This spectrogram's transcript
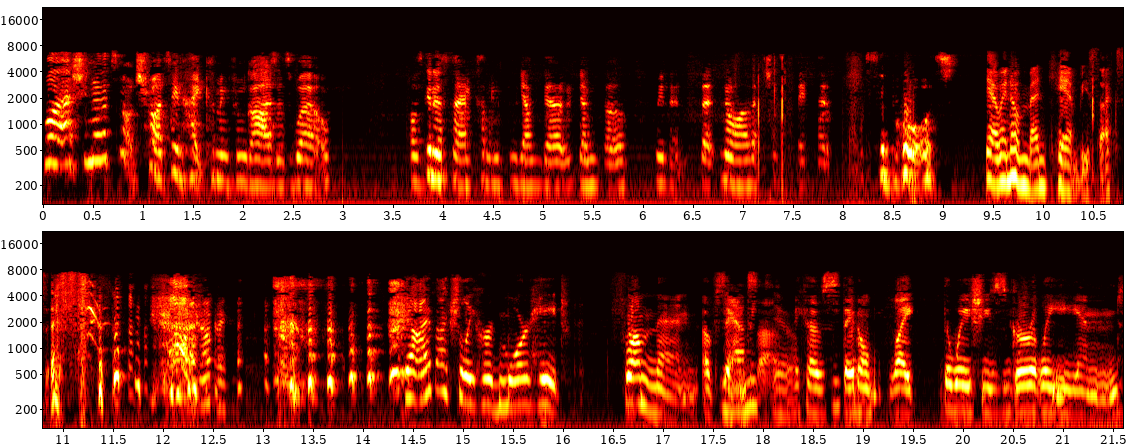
Well, actually, no, that's not true. I've seen hate coming from guys as well. I was going to say coming from younger, younger women, but no, I've actually seen that support. Yeah, we know men can't be sexist. Oh no. Yeah, I've actually heard more hate from men of Sansa too. because they don't like the way she's girly and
